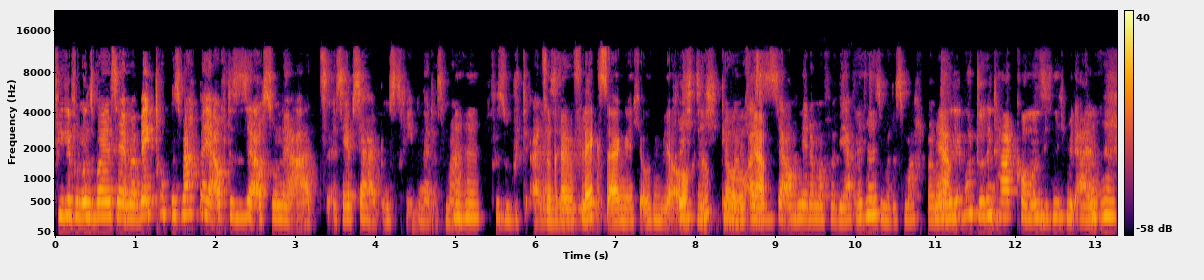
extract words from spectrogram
viele von uns wollen es ja immer wegdrucken. Das macht man ja auch, das ist ja auch so eine Art Selbsterhaltungstrieb, ne, dass man mhm. versucht, alles. So ein Reflex eigentlich irgendwie auch. Richtig, ne? genau. Ich, also ja. es ist ja auch nicht einmal verwerflich, mhm. dass man das macht, weil man ja. will ja gut durch den Tag kommen und sich nicht mit allem mhm.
